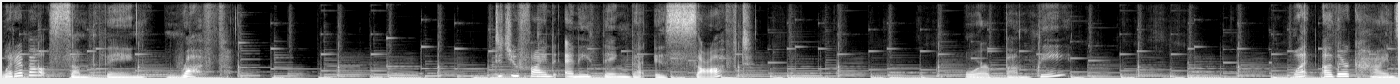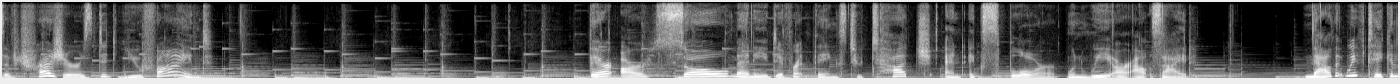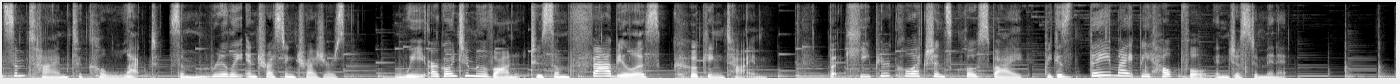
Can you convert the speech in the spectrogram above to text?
What about something rough? Did you find anything that is soft? Or bumpy? What other kinds of treasures did you find? There are so many different things to touch and explore when we are outside. Now that we've taken some time to collect some really interesting treasures, we are going to move on to some fabulous cooking time. But keep your collections close by because they might be helpful in just a minute.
